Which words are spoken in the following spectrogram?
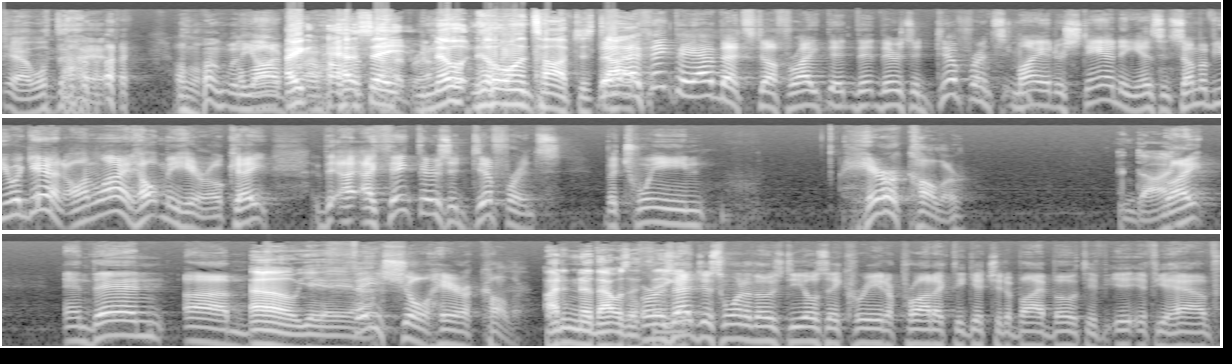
it Yeah, we'll dye it. along with the Along- eyebrow. I, I say eyebrow. no, no on top. Just They- dye. I think they have that stuff, right? That, that there's a difference. My understanding is, and some of you again online, help me here, okay? I, I think there's a difference between hair color, and dye. right, and then um, Oh yeah, yeah, yeah. facial hair color. I didn't know that was a Or thing. is that just one of those deals they create a product to get you to buy both if if you have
